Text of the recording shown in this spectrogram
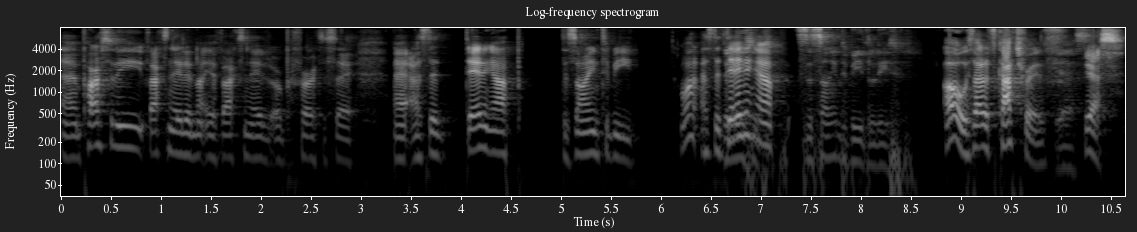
Um, partially vaccinated, not yet vaccinated, or prefer to say, uh, as the dating app designed to be What? As the Deleted. dating app? It's designed to be deleted. Oh, is that its catchphrase? Yes. Yes.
